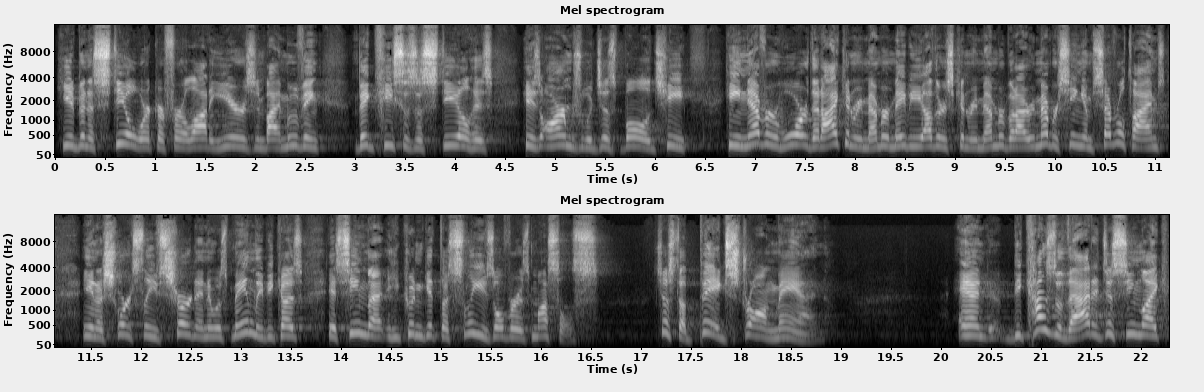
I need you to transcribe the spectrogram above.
He had been a steel worker for a lot of years, and by moving big pieces of steel, his, his arms would just bulge. He, he never wore that I can remember, maybe others can remember, but I remember seeing him several times in a short sleeve shirt, and it was mainly because it seemed that he couldn't get the sleeves over his muscles. Just a big, strong man. And because of that, it just seemed like,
